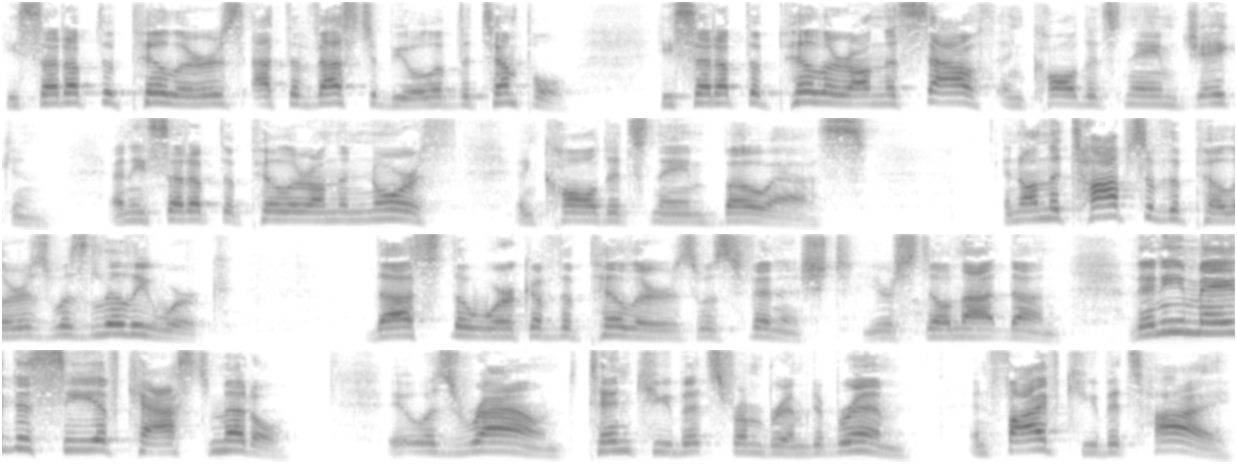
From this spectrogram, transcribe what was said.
He set up the pillars at the vestibule of the temple. He set up the pillar on the south and called its name Jachin. And he set up the pillar on the north and called its name Boaz. And on the tops of the pillars was lily work Thus the work of the pillars was finished. You're still not done. Then he made the sea of cast metal. It was round, 10 cubits from brim to brim, and 5 cubits high,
